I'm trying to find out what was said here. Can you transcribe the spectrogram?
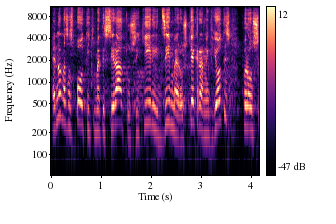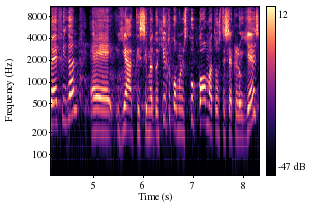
Ενώ να σας πω ότι με τη σειρά τους οι κύριοι Τζίμερος και Κρανιδιώτης προσέφηγαν ε, για τη συμμετοχή του Κομμουνιστικού Κόμματος στις εκλογές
